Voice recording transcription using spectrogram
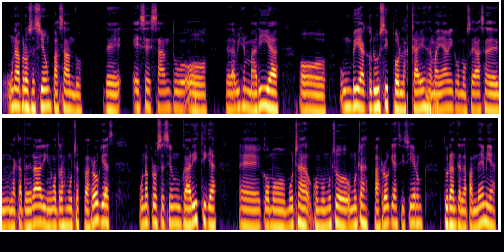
una procesión pasando de ese santo o de la Virgen María o un Vía Crucis por las calles de. Miami como se hace en la catedral y en otras muchas parroquias, una procesión eucarística eh, como muchas como mucho, muchas parroquias hicieron durante la pandemia,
